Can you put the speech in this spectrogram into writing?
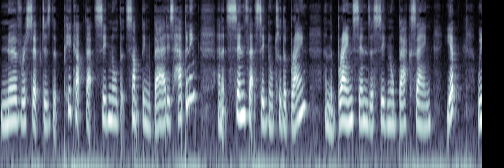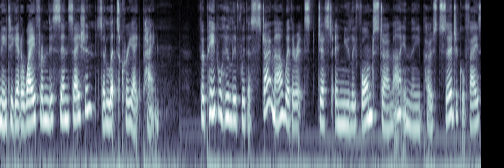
nerve receptors that pick up that signal that something bad is happening and it sends that signal to the brain and the brain sends a signal back saying, "Yep, we need to get away from this sensation, so let's create pain." For people who live with a stoma, whether it's just a newly formed stoma in the post surgical phase,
